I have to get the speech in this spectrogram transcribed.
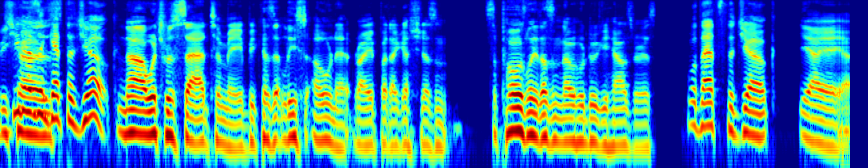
she doesn't get the joke. No which was sad to me because at least own it right? But i guess she doesn't supposedly doesn't know who doogie howser is. Well that's the joke. Yeah yeah yeah.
